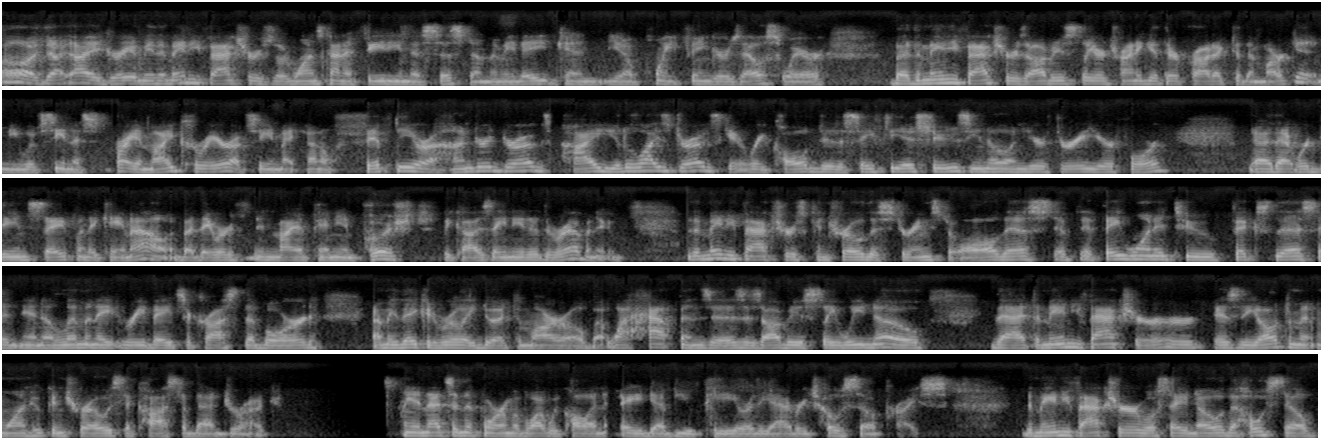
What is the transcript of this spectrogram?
Oh, I agree. I mean, the manufacturers are the ones kind of feeding the system. I mean, they can, you know, point fingers elsewhere, but the manufacturers obviously are trying to get their product to the market. I mean, we've seen this probably in my career. I've seen, I don't know, 50 or 100 drugs, high utilized drugs get recalled due to safety issues, you know, on year three, year four uh, that were deemed safe when they came out, but they were, in my opinion, pushed because they needed the revenue. The manufacturers control the strings to all this. If, if they wanted to fix this and, and eliminate rebates across the board, I mean, they could really do it tomorrow. But what happens is, is obviously we know that the manufacturer is the ultimate one who controls the cost of that drug. And that's in the form of what we call an AWP or the average wholesale price the manufacturer will say no the wholesale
